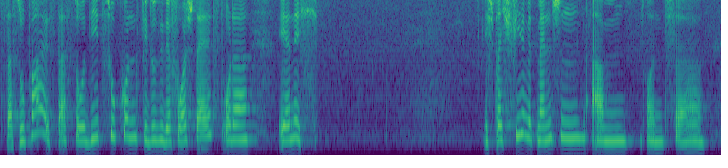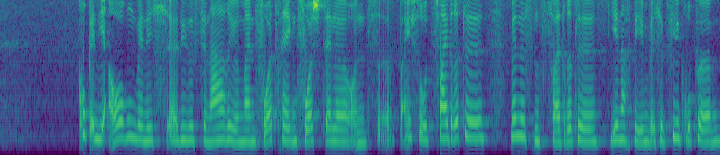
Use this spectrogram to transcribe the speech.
Ist das super? Ist das so die Zukunft, wie du sie dir vorstellst? Oder eher nicht. Ich spreche viel mit Menschen ähm, und äh, gucke in die Augen, wenn ich äh, dieses Szenario in meinen Vorträgen vorstelle und äh, eigentlich so zwei Drittel, mindestens zwei Drittel, je nachdem, welche Zielgruppe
